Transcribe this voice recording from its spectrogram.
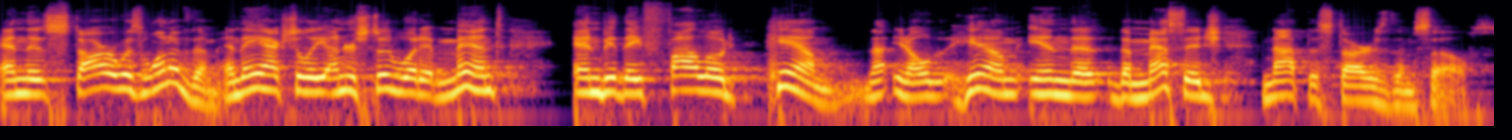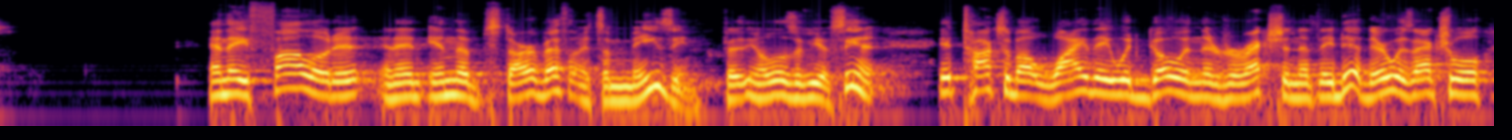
and the star was one of them. And they actually understood what it meant and they followed him, not, you know, him in the, the message, not the stars themselves. And they followed it, and in, in the Star of Bethlehem, it's amazing. For, you know, those of you who have seen it, it talks about why they would go in the direction that they did. There was actual,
